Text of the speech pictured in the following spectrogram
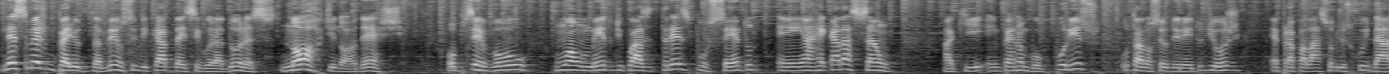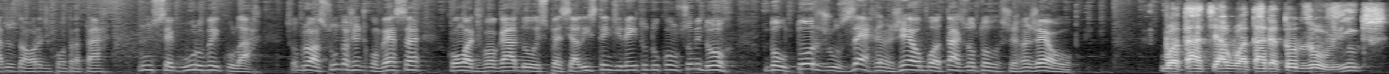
Nesse mesmo período também, o Sindicato das Seguradoras Norte e Nordeste observou um aumento de quase 13% em arrecadação aqui em Pernambuco. Por isso, o Tá no Seu Direito de hoje é para falar sobre os cuidados na hora de contratar um seguro veicular. Sobre o assunto, a gente conversa com o advogado especialista em direito do consumidor, doutor José Rangel. Boa tarde, doutor Rangel. Boa tarde, Tiago. Boa tarde a todos os ouvintes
